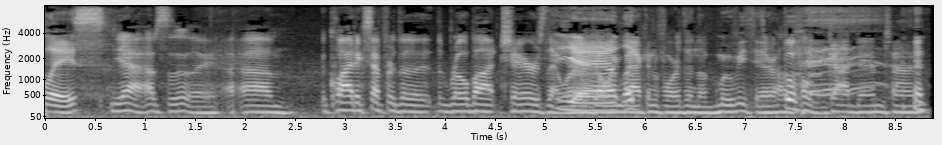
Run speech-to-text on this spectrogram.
place. Yeah, absolutely. Um, quiet except for the, the robot chairs that were Yeah, going like- back and forth in the movie theater all the whole goddamn time.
